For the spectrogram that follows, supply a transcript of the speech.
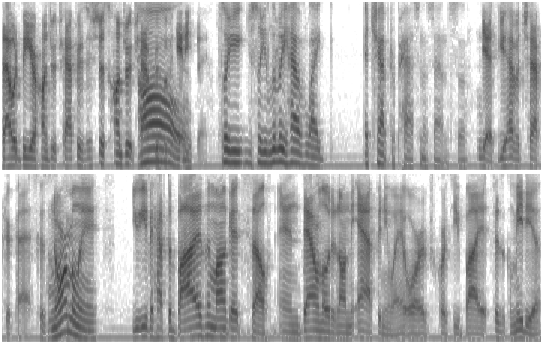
that would be your hundred chapters. It's just hundred chapters Oh. of anything. So you so you literally have like a chapter pass in a sense. So. Yes, you have a chapter pass because Okay. normally you either have to buy the manga itself and download it on the app anyway, or of course you buy it physical media,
